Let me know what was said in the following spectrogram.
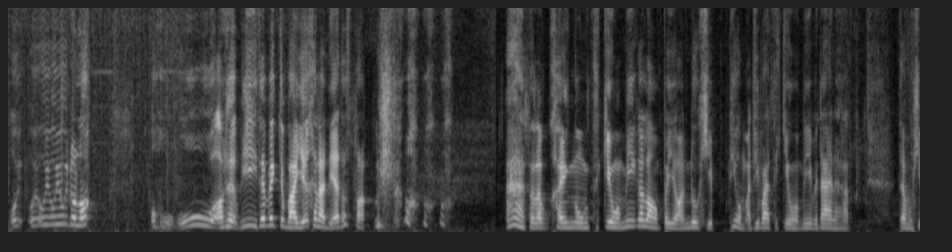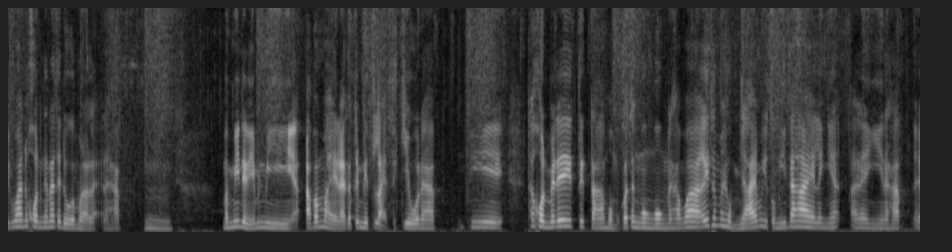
โอ้ยโอ้ยโอ้ยโอ้ยโดนล็อก โอ้โห เอาเถอะพี่ ถ้าเบกจะมาเยอะขนาดเนี้ยถ้าสัตว์ อ่าสำหรับใครงงสกิลมัมมี่ก็ลองไปย้อนดูคลิปที่ผมอธิบายสกิลมัมมี่ไปได้นะครับ แต่ผมคิดว่าทุกคนก็น่าจะดูกันหมดแล้วแหละนะครับ อืม มัมมี่เดี๋ยวนี้มันมีอัปใหม่นะก็จะมีหลายสกิลนะครับ ที่ถ้าคนไม่ได้ติดตามผมก็จะงงๆนะครับว่า เอ้ยทำไมผมย้ายมาอยู่ตรงนี้ได้อะไรเงี้ย อะไรอย่างงี้นะครับ เอ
